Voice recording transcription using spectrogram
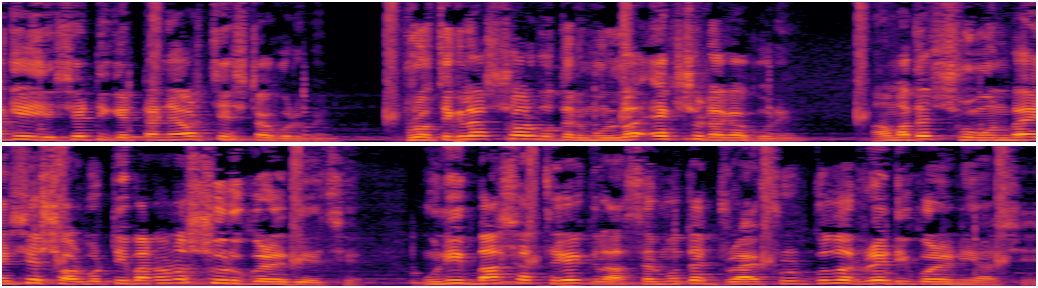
আগে এসে টিকিটটা নেওয়ার চেষ্টা করবেন। প্রতি গ্লাস শরবতের মূল্য একশো টাকা করে। আমাদের সুমন ভাই এসে শরবতটি বানানো শুরু করে দিয়েছে। উনি বাসার থেকে গ্লাসের মধ্যে ড্রাই ফ্রুটগুলো রেডি করে নিয়ে আসে।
